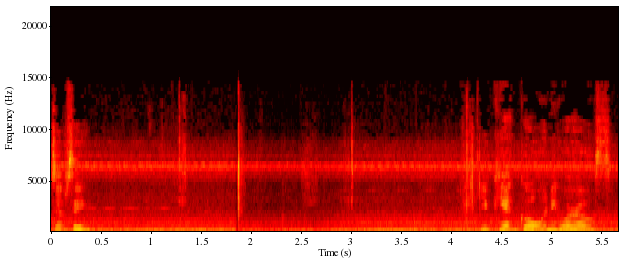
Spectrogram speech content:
Gypsy. You can't go anywhere else.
